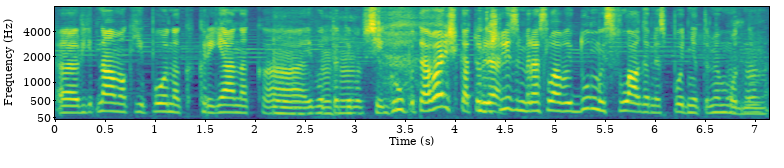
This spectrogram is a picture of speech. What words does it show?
э, вьетнамок, японок, кореянок а, и вот этой вот всей группы товарищей, которые Да. шли за Мирославой Думой с флагами, с поднятыми модными.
